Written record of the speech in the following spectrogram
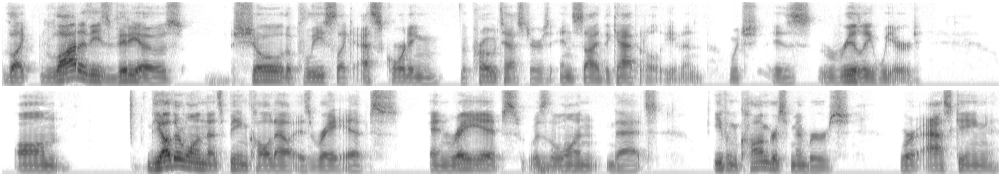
like a lot of these videos show the police like escorting the protesters inside the Capitol, even, which is really weird. Um, the other one that's being called out is Ray Epps, and Ray Epps was the one that even Congress members were asking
